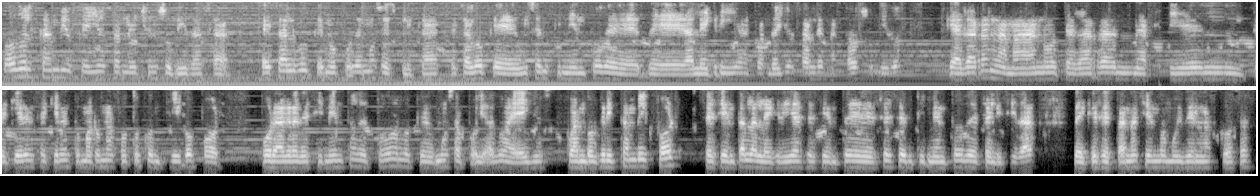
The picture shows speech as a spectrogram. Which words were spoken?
todo el cambio que ellos han hecho en su vida. O sea, es algo que no podemos explicar, es algo que un sentimiento de, de alegría cuando ellos salen a Estados Unidos te agarran la mano, te agarran piel, te quieren, se quieren tomar una foto contigo por, por agradecimiento de todo lo que hemos apoyado a ellos. Cuando gritan Big Four, se siente la alegría, se siente ese sentimiento de felicidad de que se están haciendo muy bien las cosas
